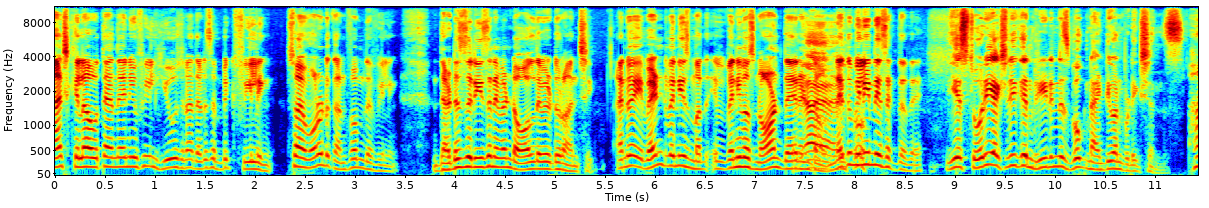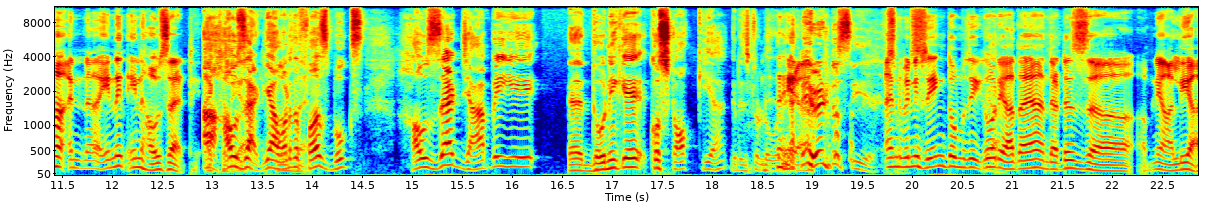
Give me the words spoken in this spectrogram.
मैच खेला होता है देन यू फील ह्यूज ना that is a big feeling so I wanted to confirm the feeling that is the reason I went all the way to Ranchi and I went when he when he was not there in town नहीं तो मिल ही नहीं सकते थे. ये story actually can read in his book 91 predictions हाँ in in in house that house that या one of the first books house that जहाँ पे ये धोनी के को स्टॉक किया ग्रीनस्टोन लोगों ने। एंड व्हेन यू सेइंग तो मुझे एक और याद आया दैट इज़ अपने आलिया।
